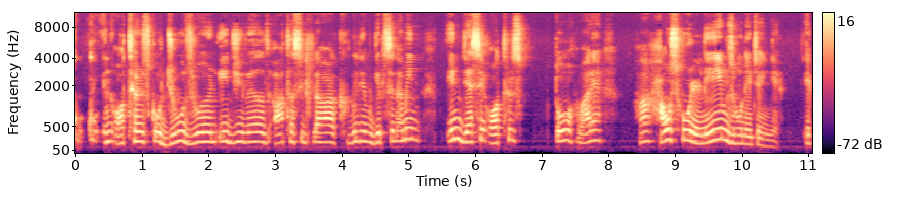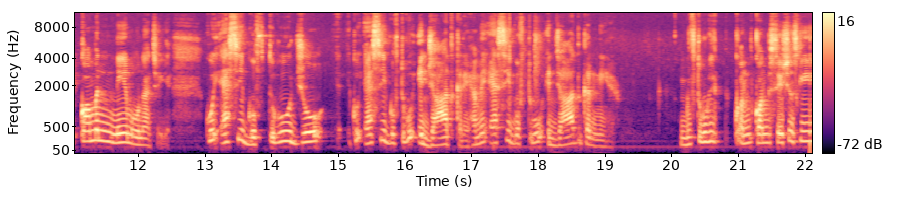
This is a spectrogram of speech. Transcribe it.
को, को, इन ऑथर्स को जूज Verne H G Wells Arthur C Clarke William Gibson I mean इन जैसे ऑथर्स तो हमारे हाँ हाउस होल्ड नेम्स होने चाहिए। एक कॉमन नेम होना चाहिए। कोई ऐसी गुफ्तगु जो कोई ऐसी गुफ्तु ईजाद करें, हमें ऐसी गुफ्तु ईजाद करनी है। गुफ्तु की कॉन्वर्सेशन की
